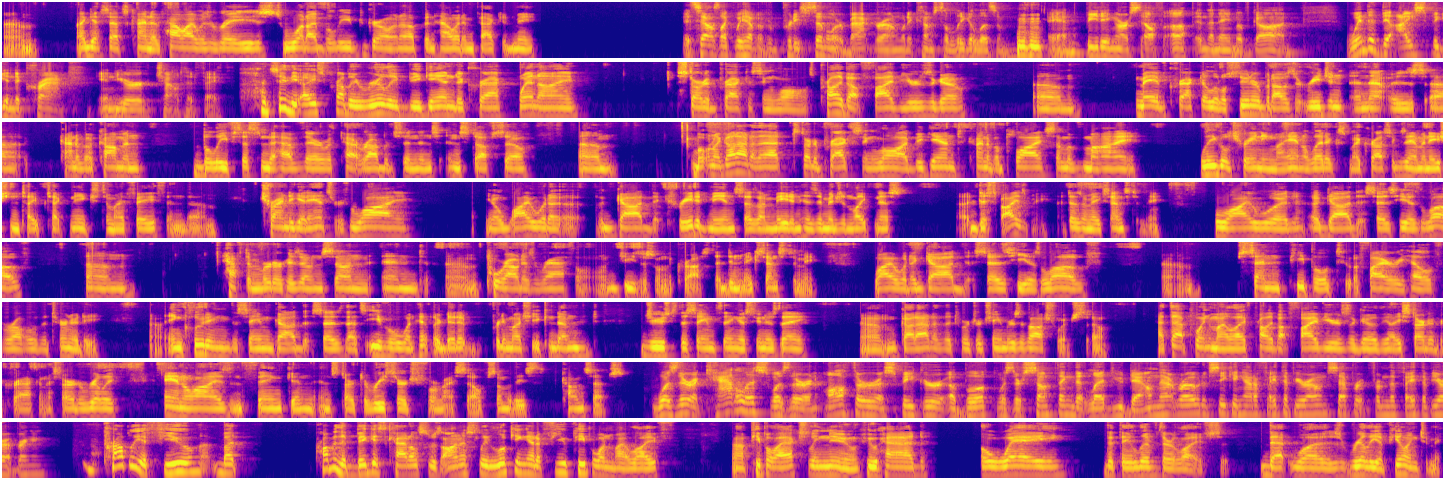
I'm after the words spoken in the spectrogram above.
um, I guess that's kind of how I was raised, what I believed growing up, and how it impacted me. It sounds like we have a pretty similar background when it comes to legalism mm-hmm. and beating ourselves up in the name of God. When did the ice begin to crack in your childhood faith? I'd say the ice probably really began to crack when I started practicing law. It's probably about five years ago. Um, may have cracked a little sooner, but I was at Regent, and that was uh, kind of a common belief system to have there with Pat Robertson and, and stuff. So, um, but when I got out of that, started practicing law, I began to kind of apply some of my legal training, my analytics, my cross examination type techniques to my faith, and um, trying to get answers. Why, you know, why would a, a, God that created me and says I'm made in His image and likeness uh, despise me? That doesn't make sense to me. Why would a God that says He is love um, have to murder his own son and um, pour out his wrath on, Jesus on the cross. That didn't make sense to me. Why would a God that says he is love um, send people to a fiery hell for all of eternity, uh, including the same God that says that's evil when Hitler did it? Pretty much he condemned Jews to the same thing as soon as they um, got out of the torture chambers of Auschwitz. So at that point in my life, probably about five years ago, the ice started to crack and I started to really analyze and think and, and start to research for myself some of these concepts. Was there a catalyst? Was there an author, a speaker, a book? Was there something that led you down that road of seeking out a faith of your own, separate from the faith of your upbringing? Probably a few, but probably the biggest catalyst was honestly looking at a few people in my life, uh, people I actually knew who had a way that they lived their lives that was really appealing to me,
